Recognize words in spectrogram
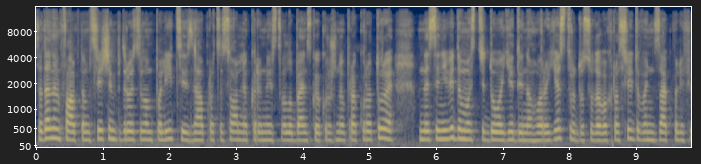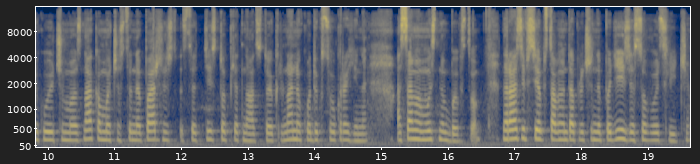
За даним фактом, слідчим підрозділом поліції за процесуальне керівництво Лубенської окружної прокуратури внесені відомості до єдиного реєстру досудових розслідувань за кваліфікуючими ознаками частини 1 статті 115 Кримінального кодексу України, а саме мисне вбивство. Наразі всі обставини та причини події з'ясовують слідчі.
